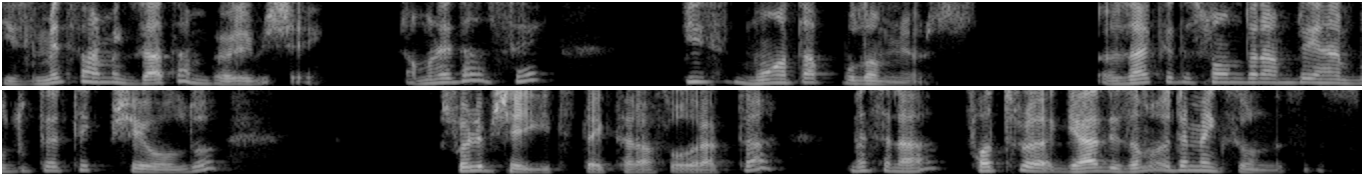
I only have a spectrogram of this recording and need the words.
hizmet vermek zaten böyle bir şey. Ama nedense biz muhatap bulamıyoruz. Özellikle de son dönemde yani buldukları tek bir şey oldu. Şöyle bir şey gitti tek taraflı olarak da. Mesela fatura geldiği zaman ödemek zorundasınız.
